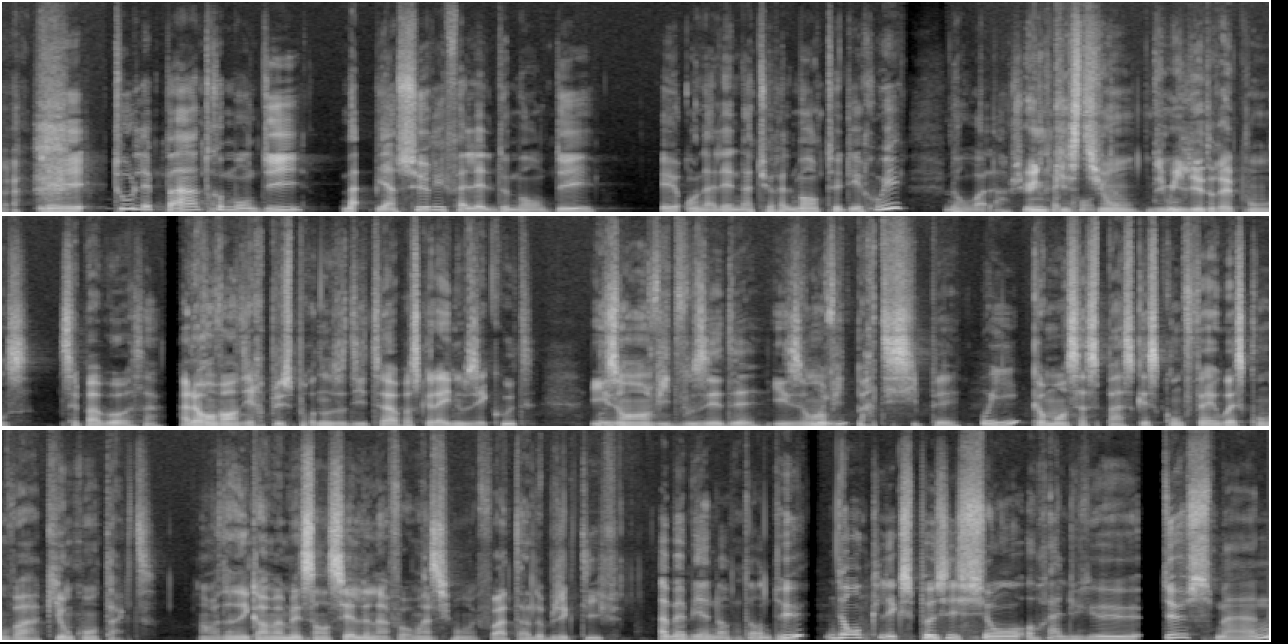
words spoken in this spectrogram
les- tous les peintres m'ont dit, bah, bien sûr, il fallait le demander et on allait naturellement te dire oui. Donc voilà. je suis Une question, contente. des milliers de réponses. C'est pas beau ça? Alors on va en dire plus pour nos auditeurs parce que là ils nous écoutent, ils Oui. ont envie de vous aider, ils ont Oui. envie de participer. Oui, Comment ça se passe? Qu'est-ce qu'on fait? Où est-ce qu'on va? Qui on contacte? On va donner quand même l'essentiel de l'information. Il faut atteindre l'objectif. Ah ben, bien entendu. Donc l'exposition aura lieu deux semaines,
